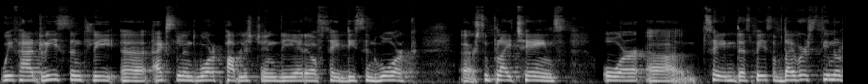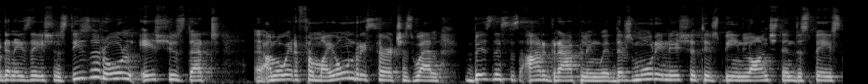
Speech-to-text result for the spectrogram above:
We've had recently uh, excellent work published in the area of say decent work uh, supply chains or uh, say in the space of diversity in organizations. These are all issues that I'm aware from my own research as well, businesses are grappling with. There's more initiatives being launched in the space.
